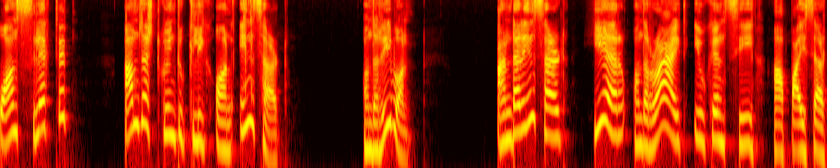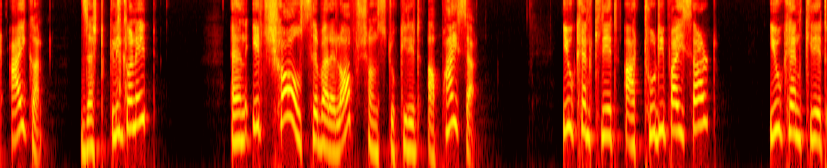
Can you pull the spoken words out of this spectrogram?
Once selected, I'm just going to click on insert on the ribbon under insert, here on the right, you can see a pie chart icon. Just click on it and it shows several options to create a pie chart. You can create a 2D pie chart, you can create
